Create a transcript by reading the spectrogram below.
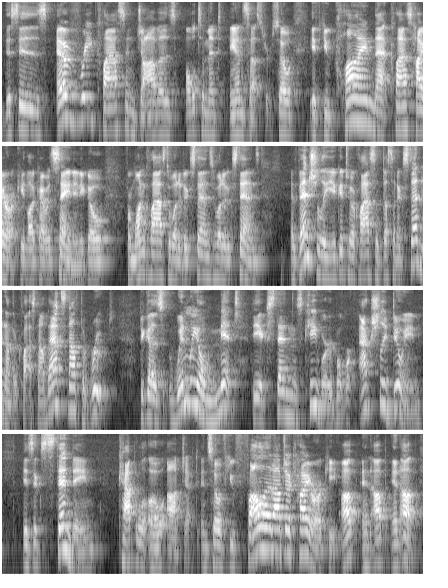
This is every class in Java's ultimate ancestor. So if you climb that class hierarchy, like I was saying, and you go from one class to what it extends to what it extends, eventually you get to a class that doesn't extend another class. Now that's not the root, because when we omit the extends keyword, what we're actually doing is extending capital O object. And so if you follow that object hierarchy up and up and up,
